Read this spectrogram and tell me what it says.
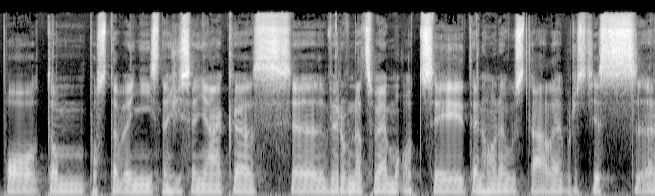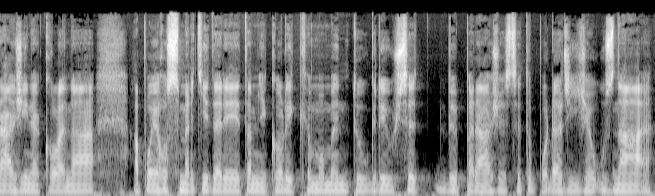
po tom postavení, snaží se nějak vyrovnat svému otci, ten ho neustále prostě ráží na kolena a po jeho smrti tedy je tam několik momentů, kdy už se vypadá, že se to podaří, že uzná,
